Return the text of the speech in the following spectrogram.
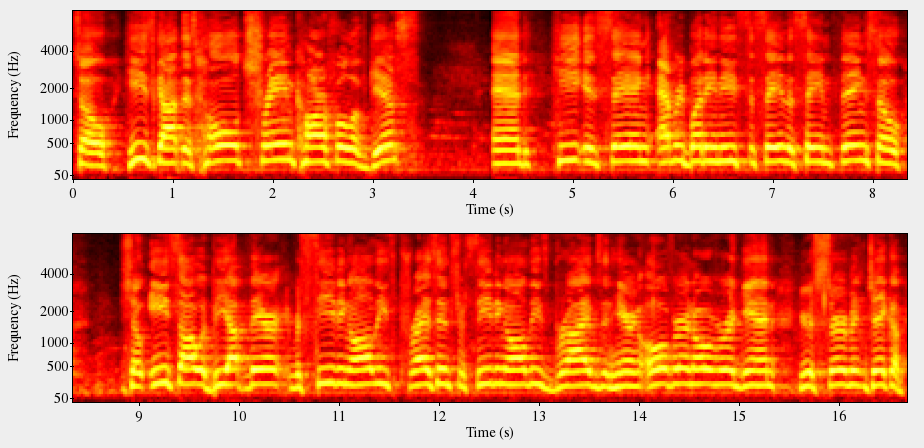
So he's got this whole train car full of gifts, and he is saying everybody needs to say the same thing. So, so Esau would be up there receiving all these presents, receiving all these bribes, and hearing over and over again, Your servant Jacob.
